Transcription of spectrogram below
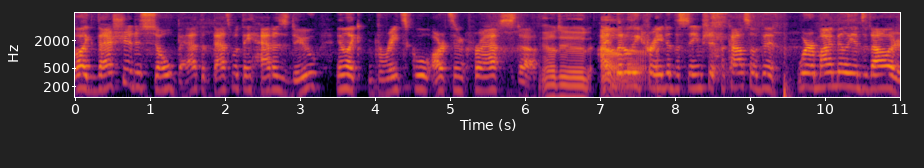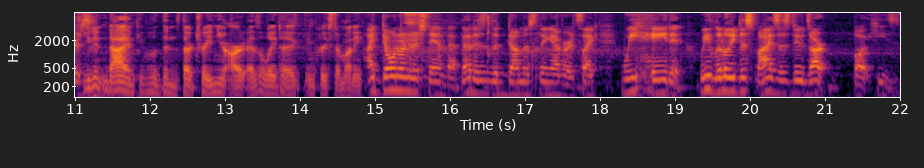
like that shit is so bad that that's what they had us do in like grade school arts and crafts stuff. Yo, dude. I don't literally know. created the same shit Picasso did. Where are my millions of dollars? You didn't die, and people didn't start treating your art as a way to increase their money. I don't understand that. That is the dumbest thing ever. It's like we hate it. We literally despise this dude's art, but he's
